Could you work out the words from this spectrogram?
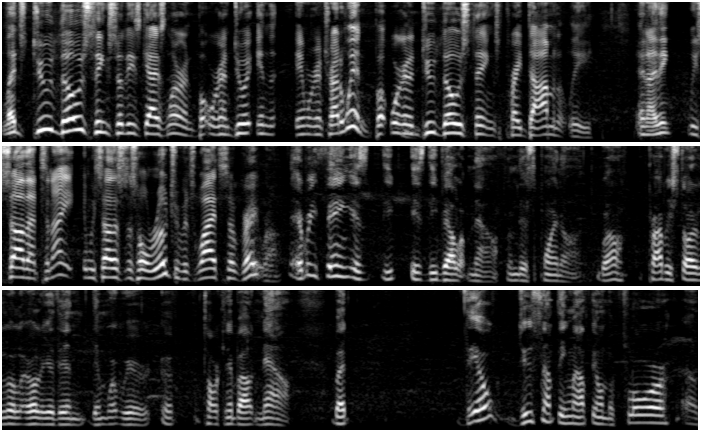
Let's do those things so these guys learn. But we're going to do it in the, and we're going to try to win. But we're going to do those things predominantly. And I think we saw that tonight, and we saw this this whole road trip. It's why it's so great, Ron. Everything is is developed now from this point on. Well, probably started a little earlier than than what we're uh, talking about now, but they'll do something out there on the floor. Uh,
